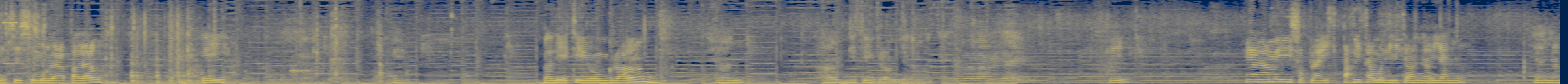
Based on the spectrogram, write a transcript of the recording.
nagsisimula pa lang. Okay. okay. Bali, ito yung ground. Yan. Um, dito yung ground yan natin. Okay. Yan na, may supply. Pakita mo dito, ano? Yan, no? Yan, no?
